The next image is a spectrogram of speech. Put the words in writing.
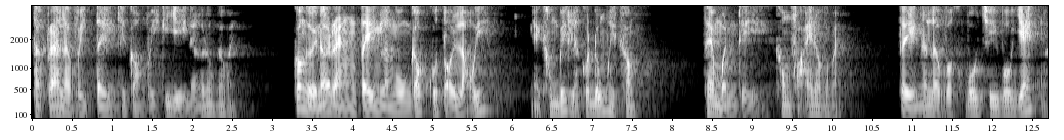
Thật ra là vì tiền chứ còn vì cái gì nữa đâu các bạn? Có người nói rằng tiền là nguồn gốc của tội lỗi, ngài không biết là có đúng hay không theo mình thì không phải đâu các bạn. Tiền nó là vật vô chi vô giác mà.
